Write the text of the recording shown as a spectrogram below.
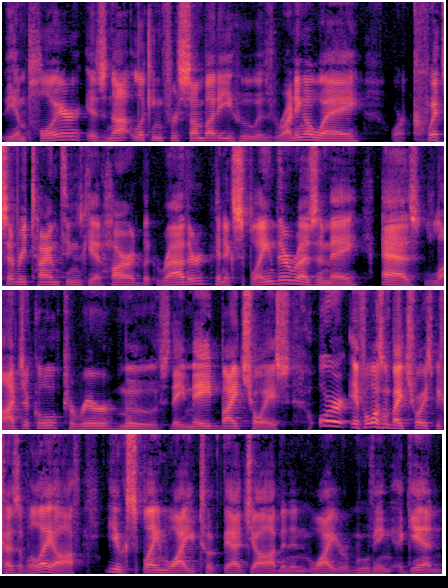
The employer is not looking for somebody who is running away or quits every time things get hard, but rather can explain their resume as logical career moves they made by choice. Or if it wasn't by choice because of a layoff, you explain why you took that job and then why you're moving again.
